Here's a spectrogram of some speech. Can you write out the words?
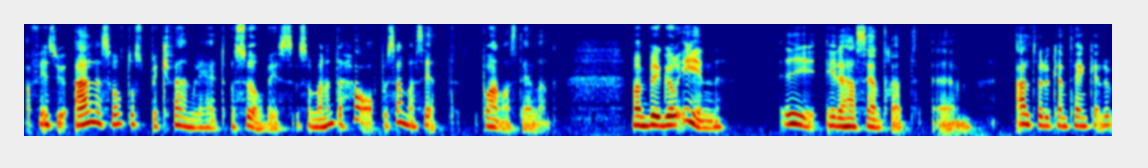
Det finns ju alla sorters bekvämlighet och service som man inte har på samma sätt på andra ställen. Man bygger in i, i det här centret eh, allt vad du kan tänka dig.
